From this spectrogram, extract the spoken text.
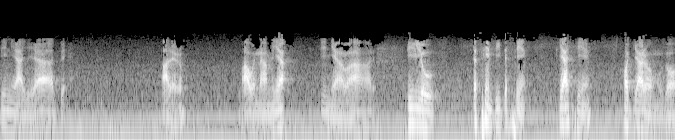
ပညာရတဲ့အားတယ်နော်ဘာဝနာမယ ပညာပါတဲ့ဒီလိုတဆင့်ပြီးတဆင့်ဘုရားရှင်ဟောကြားတော်မူသော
